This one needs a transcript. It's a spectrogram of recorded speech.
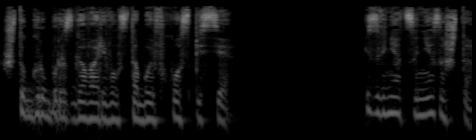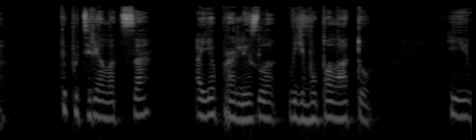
что грубо разговаривал с тобой в хосписе. Извиняться не за что. Ты потерял отца, а я пролезла в его палату. И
